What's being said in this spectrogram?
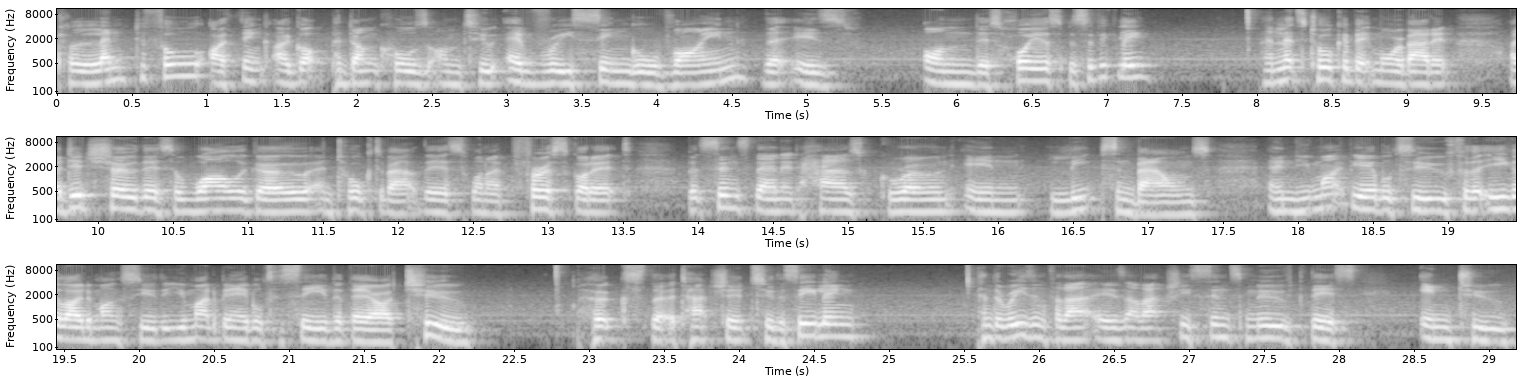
plentiful. I think I got peduncles onto every single vine that is on this Hoya specifically. And let's talk a bit more about it. I did show this a while ago and talked about this when I first got it but since then it has grown in leaps and bounds. And you might be able to, for the eagle-eyed amongst you, that you might have been able to see that there are two hooks that attach it to the ceiling. And the reason for that is I've actually since moved this into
